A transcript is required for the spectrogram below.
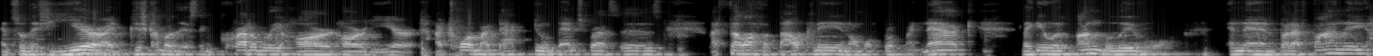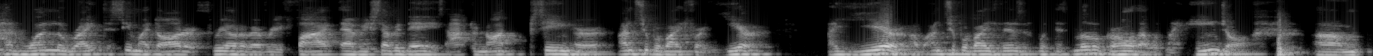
And so this year, I just come out of this incredibly hard, hard year. I tore my back doing bench presses. I fell off a balcony and almost broke my neck. Like it was unbelievable. And then, but I finally had won the right to see my daughter three out of every five, every seven days after not seeing her unsupervised for a year a year of unsupervised visits with this little girl that was my angel. Um,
